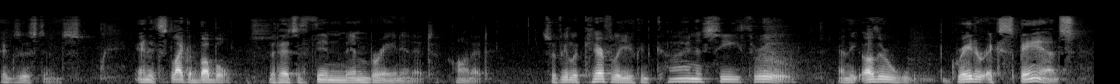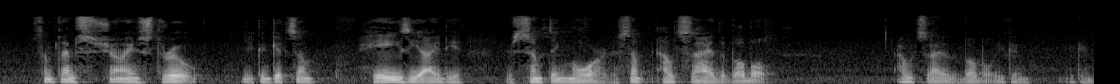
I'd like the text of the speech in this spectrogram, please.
existence. And it's like a bubble that has a thin membrane in it, on it. So if you look carefully, you can kind of see through. And the other greater expanse sometimes shines through. You can get some hazy idea. There's something more. There's something outside the bubble. Outside of the bubble, you can, you can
